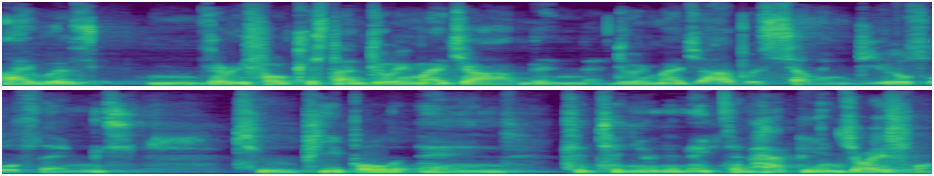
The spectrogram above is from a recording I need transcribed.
I was mm, very focused on doing my job, and doing my job was selling beautiful things to people and continuing to make them happy and joyful.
